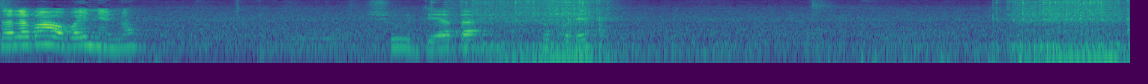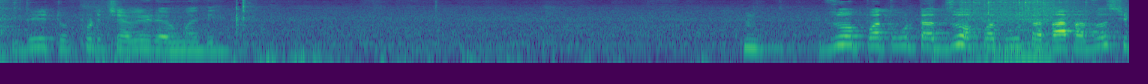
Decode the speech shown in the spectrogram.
चला भावा बहिणींनो. शिवते आता कपडे. भेटू पुढच्या व्हिडिओमध्ये. झोपत उठत झोपत उठत. आता जशी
